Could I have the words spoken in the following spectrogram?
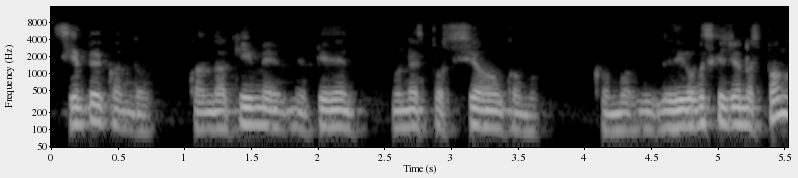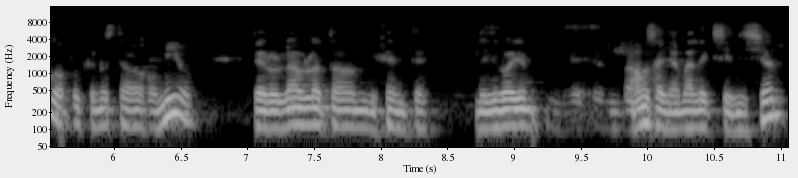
Siempre cuando, cuando aquí me, me piden una exposición como como le digo, pues que yo no expongo porque no es trabajo mío, pero le hablo a toda mi gente, le digo, oye, eh, vamos a llamar la exhibición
